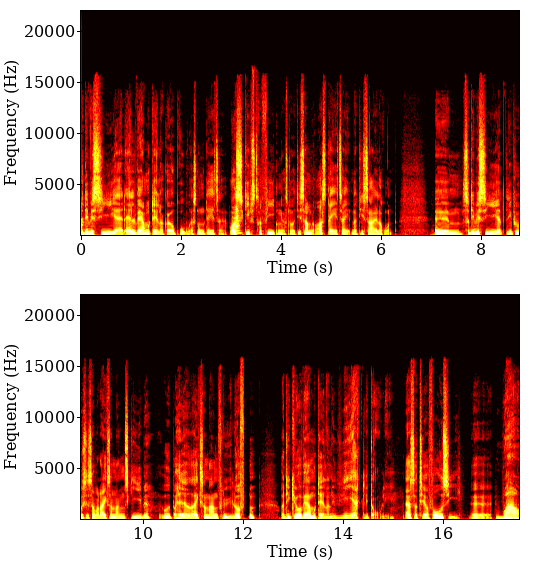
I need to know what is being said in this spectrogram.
Så det vil sige, at alle værmodeller gør jo brug af sådan nogle data. Også Ja. skibstrafikken og sådan noget, de samler også data ind, når de sejler rundt. Øhm, så det vil sige, at lige pludselig så var der ikke så mange skibe ude på havet, og ikke så mange fly i luften, og det gjorde værmodellerne virkelig dårlige, altså til at forudsige. Øh, Wow.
